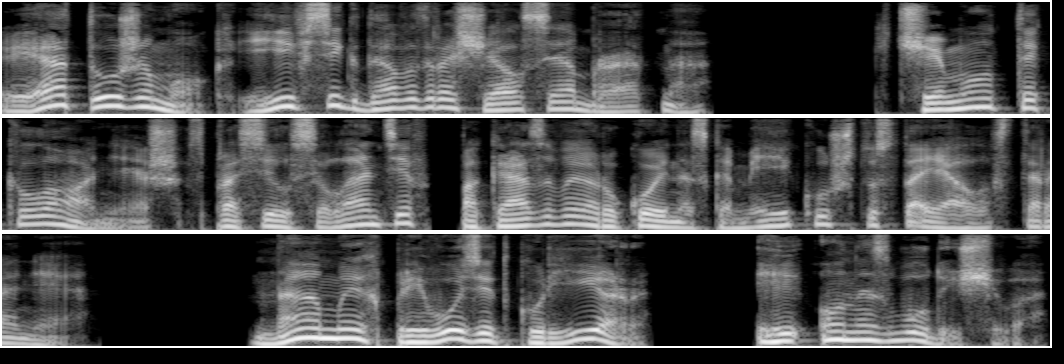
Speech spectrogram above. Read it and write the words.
я тоже мог и всегда возвращался обратно. «К чему ты клонишь?» – спросил Силантьев, показывая рукой на скамейку, что стояла в стороне. «Нам их привозит курьер, и он из будущего.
